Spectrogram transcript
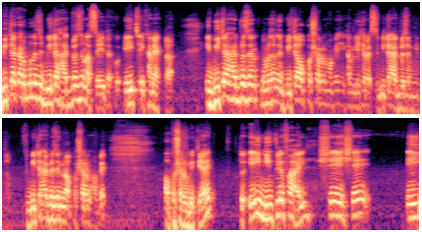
বিটা কার্বনে যে বিটা হাইড্রোজেন আছে, এই দেখো এইচ এখানে একটা, এই বিটা হাইড্রোজেন তোমরা জানো বিটা অপসারণ হবে, এখানে লিখে বিটা হাইড্রোজেন কিন্তু। বিটা হাইড্রোজেনের অপসারণ হবে, অপসারণ বিক্রিয়ায়। তো এই নিউক্লিওফাইল সে এসে এই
